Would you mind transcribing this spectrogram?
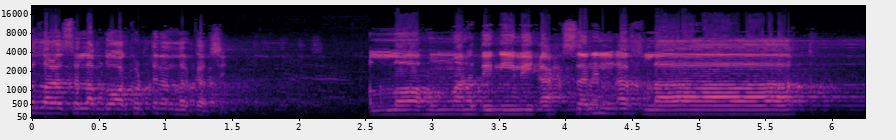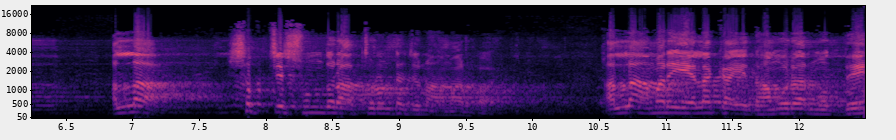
আলাইহি সাল্লাম দোয়া করতেন আল্লাহর কাছে। আল্লাহ, সবচেয়ে সুন্দর আচরণটা যেন আমার হয়। আল্লাহ আমার এই এলাকায় ধামরার মধ্যে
